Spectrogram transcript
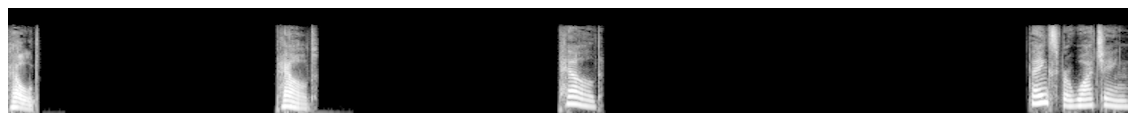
Pelt. pelt, Pelt. Thanks for watching.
